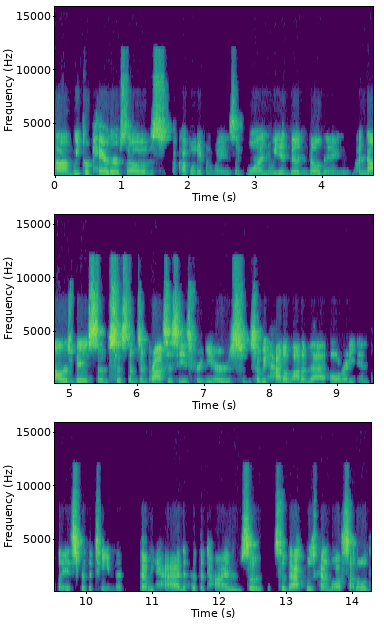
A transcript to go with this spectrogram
Um, we prepared ourselves a couple different ways. Like one, we had been building a knowledge base of systems and processes for years, so we had a lot of that already in place for the team that that we had at the time. So so that was kind of all settled.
